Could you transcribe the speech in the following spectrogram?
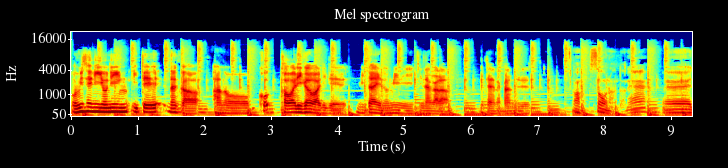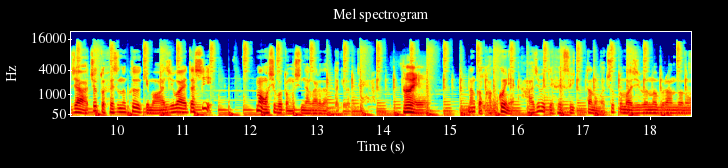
お店に4人いて、なんか、あの、こ代わり代わりで見たいの見に行きながら、みたいな感じです。あ、そうなんだね。えー、じゃあ、ちょっとフェスの空気も味わえたし、まあ、お仕事もしながらだったけど、みたいな。はい。なんかかっこいいね。初めてフェス行ったのが、ちょっとまあ自分のブランドの、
